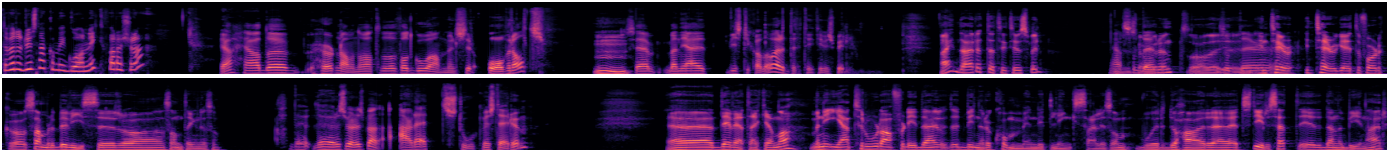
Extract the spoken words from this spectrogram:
Det var det du snakket om i går, Nick, var det ikke det? Ja, jeg hadde hørt navnet og at det hadde fått gode anmeldelser overalt. Mm. Så jeg, men jeg visste ikke at det var et detektivspill. Nei, det er et detektivspill. Ja, du skal det- gå rundt og det- inter interrogate folk og samle beviser og sånne ting, liksom. Det, det høres veldig spennende Er det et stort mysterium? Uh, det vet jeg ikke ennå, men jeg tror da, fordi det, det begynner å komme inn litt links her, liksom, hvor du har eh, et styresett i denne byen her,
